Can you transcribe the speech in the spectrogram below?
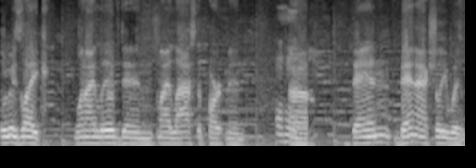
it was like when I lived in my last apartment. Mhm. Uh, ben, Ben actually was.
